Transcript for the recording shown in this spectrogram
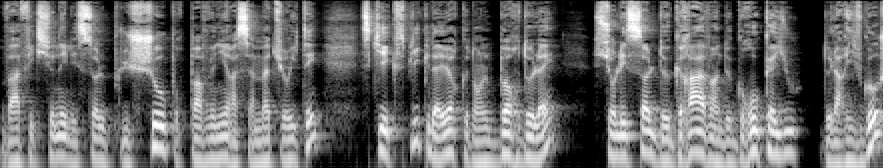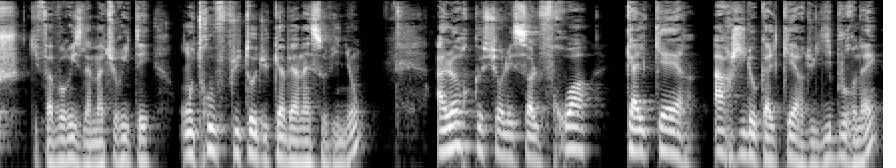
va affectionner les sols plus chauds pour parvenir à sa maturité, ce qui explique d'ailleurs que dans le bordelais, sur les sols de grave, hein, de gros cailloux de la rive gauche, qui favorise la maturité, on trouve plutôt du cabernet sauvignon, alors que sur les sols froids, calcaires, argilo-calcaires du Libournais,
